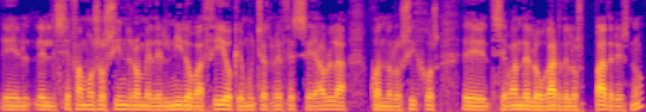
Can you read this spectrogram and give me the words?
ese famoso síndrome del nido vacío que muchas veces se habla cuando los hijos eh, se van del hogar de los padres, ¿no?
